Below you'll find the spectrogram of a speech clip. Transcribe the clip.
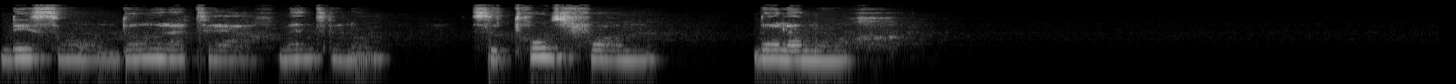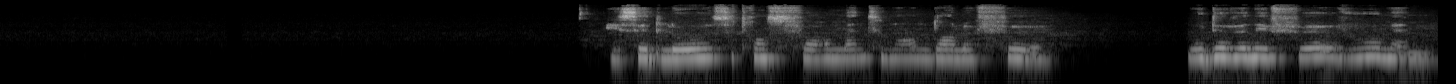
descend dans la terre maintenant, se transforme dans l'amour. Et cette eau se transforme maintenant dans le feu. Vous devenez feu vous-même.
